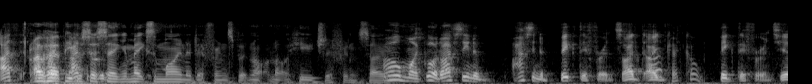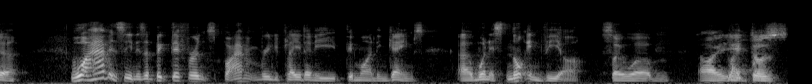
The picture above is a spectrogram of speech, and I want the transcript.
I th- I- heard I people thought still it- saying it makes a minor difference, but not not a huge difference. So Oh my god, I've seen a I've seen a big difference. I, I okay, cool. big difference, yeah. What I haven't seen is a big difference, but I haven't really played any demanding games uh, when it's not in VR. So um, Oh, it, Like- it does.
